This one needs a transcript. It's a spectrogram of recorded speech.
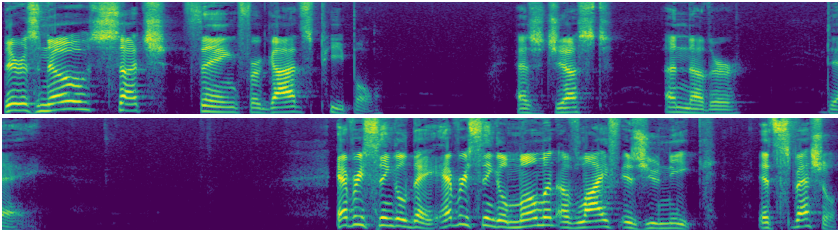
There is no such thing for God's people as just another day. Every single day, every single moment of life is unique. It's special.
